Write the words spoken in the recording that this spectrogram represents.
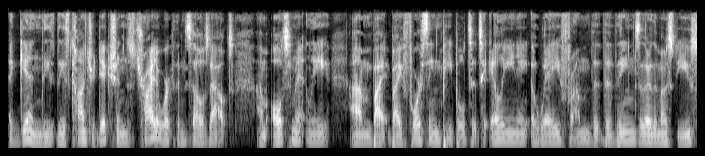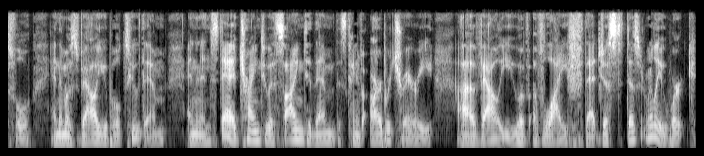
again, these, these contradictions try to work themselves out um, ultimately um, by by forcing people to, to alienate away from the, the things that are the most useful and the most valuable to them, and then instead trying to assign to them this kind of arbitrary uh, value of, of life that just doesn't really work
